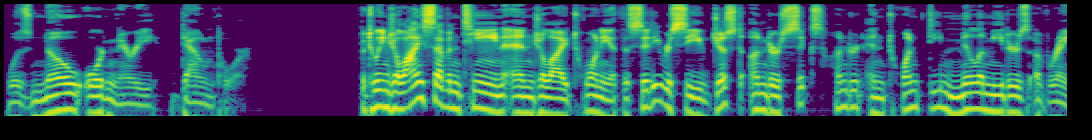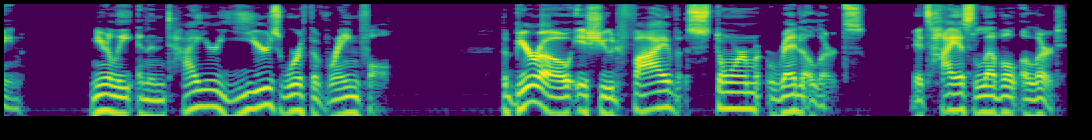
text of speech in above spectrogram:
was no ordinary downpour. Between July 17 and July 20th, the city received just under 620 millimeters of rain, nearly an entire year's worth of rainfall. The Bureau issued five storm red alerts, its highest level alert,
